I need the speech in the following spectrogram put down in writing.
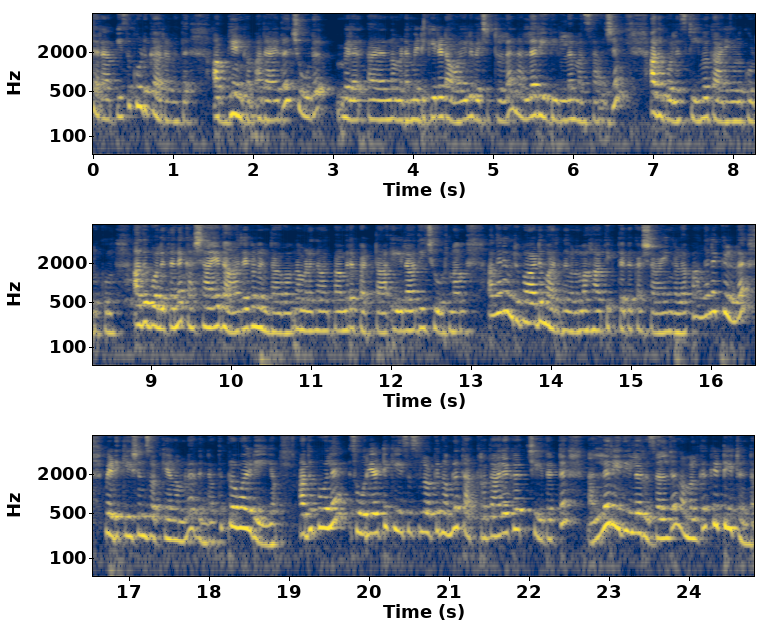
തെറാപ്പീസ് കൊടുക്കാറുള്ളത്. അഭ്യംഗം അതായത് ചൂട് നമ്മുടെ മെഡിക്കേറ്റഡ് ഓയിൽ വെച്ചിട്ടുള്ള നല്ല രീതിയിലുള്ള മസാജ് അതുപോലെ സ്റ്റീം കാര്യങ്ങൾ കൊടുക്കും. അതുപോലെ തന്നെ കഷായ ധാരകൾ ഉണ്ടാവാം. നമ്മുടെ നാൽപ്പാമരപ്പട്ട ഏലാതി ചൂർണം അങ്ങനെ ഒരുപാട് മരുന്നുകൾ മഹാതിക്തക കഷായങ്ങൾ. അപ്പം അങ്ങനെയൊക്കെയുള്ള മെഡിക്കേഷൻസ് ഒക്കെ നമ്മൾ അതിന്റെ അകത്ത് പ്രൊവൈഡ് ചെയ്യാം അതുപോലെ സോറിയാറ്റിക് കേസസിലൊക്കെ നമ്മൾ തക്രധാരയൊക്കെ ചെയ്തിട്ട് നല്ല രീതിയിലുള്ള റിസൾട്ട് നമ്മൾക്ക് കിട്ടിയിട്ടുണ്ട്.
